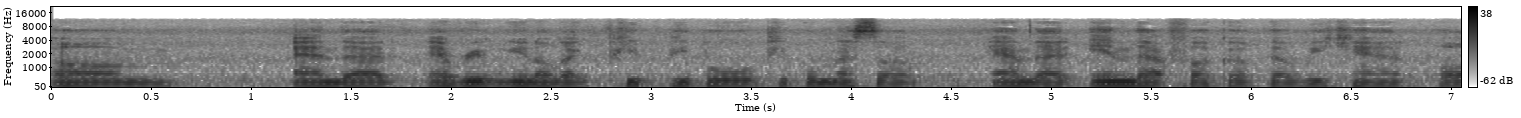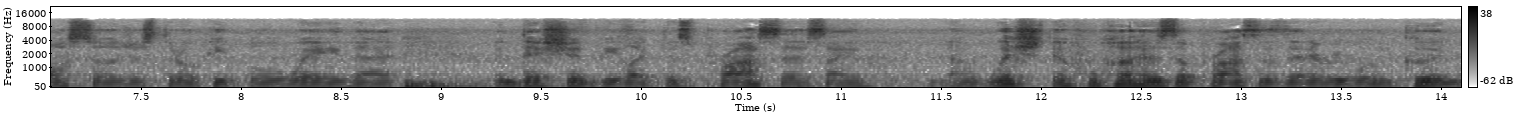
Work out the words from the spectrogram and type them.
Um, and that every you know like pe- people people mess up. And that in that fuck up that we can't also just throw people away that there should be like this process. I i wish there was a process that everyone could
